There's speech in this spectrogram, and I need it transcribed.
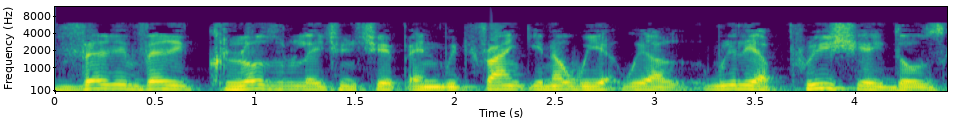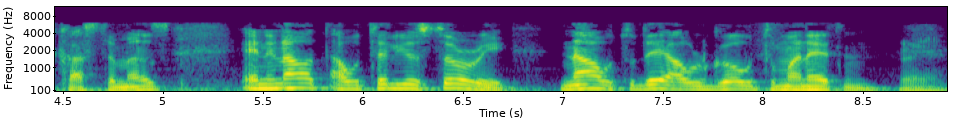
very very close relationship and we're trying you know we we are really appreciate those customers and you know I will tell you a story now today I will go to Manhattan Right.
